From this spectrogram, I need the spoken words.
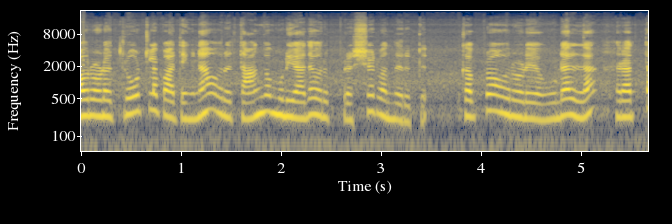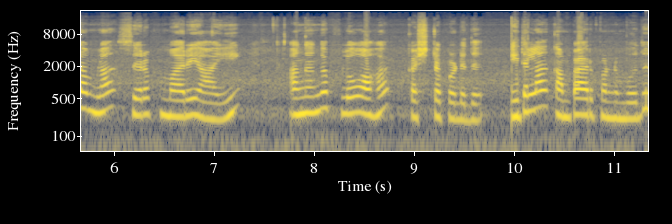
அவரோட த்ரோட்ல பாத்தீங்கன்னா ஒரு தாங்க முடியாத ஒரு ப்ரெஷர் வந்து இருக்கு அதுக்கப்புறம் அவருடைய உடல்ல ரத்தம்லாம் சிறப்பு மாதிரி ஆகி அங்கங்க ஃப்ளோ ஆக கஷ்டப்படுது. இதெல்லாம் கம்பேர் பண்ணும்போது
